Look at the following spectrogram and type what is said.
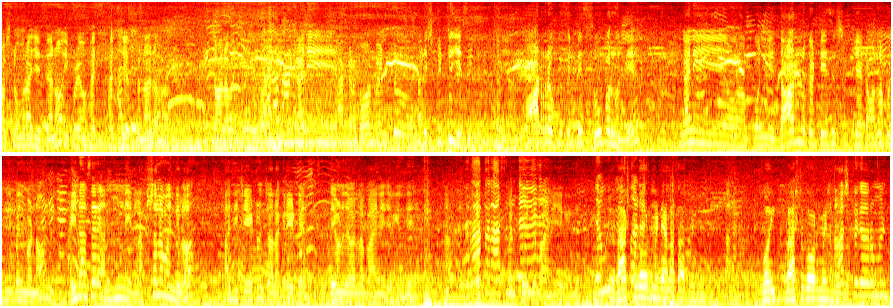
ఉమరా చేశాను ఇప్పుడేమో హజ్ హజ్ చేస్తున్నాను. చాలా వరకు బాగానే ఉంది. కానీ అక్కడ గవర్నమెంట్ మరి స్ట్రిక్ట్ చేసింది. వాటర్ ఫెసిలిటీస్ సూపర్గా ఉంది. కానీ కొన్ని దారులు కట్టేసి స్ట్రిక్ట్ చేయడం వల్ల కొంచెం ఇబ్బంది పడినాం అయినా సరే అన్ని లక్షల మందిలో అది చేయటం చాలా గ్రేట్ దేవుని దయ వల్ల బాగానే జరిగింది. బాగానే జరిగింది. రాష్ట్ర గవర్నమెంట్ ఎలా సహకరించింది? రాష్ట్ర గవర్నమెంట్ రాష్ట్ర గవర్నమెంట్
